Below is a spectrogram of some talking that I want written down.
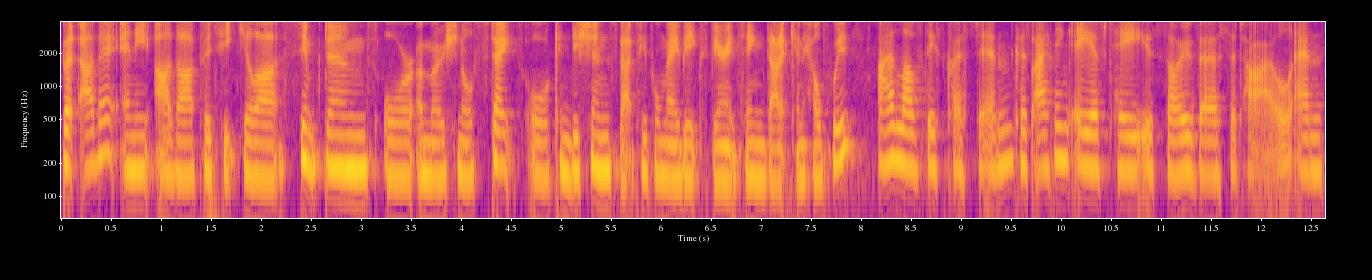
But are there any other particular symptoms or emotional states or conditions that people may be experiencing that it can help with? I love this question because I think EFT is so versatile and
